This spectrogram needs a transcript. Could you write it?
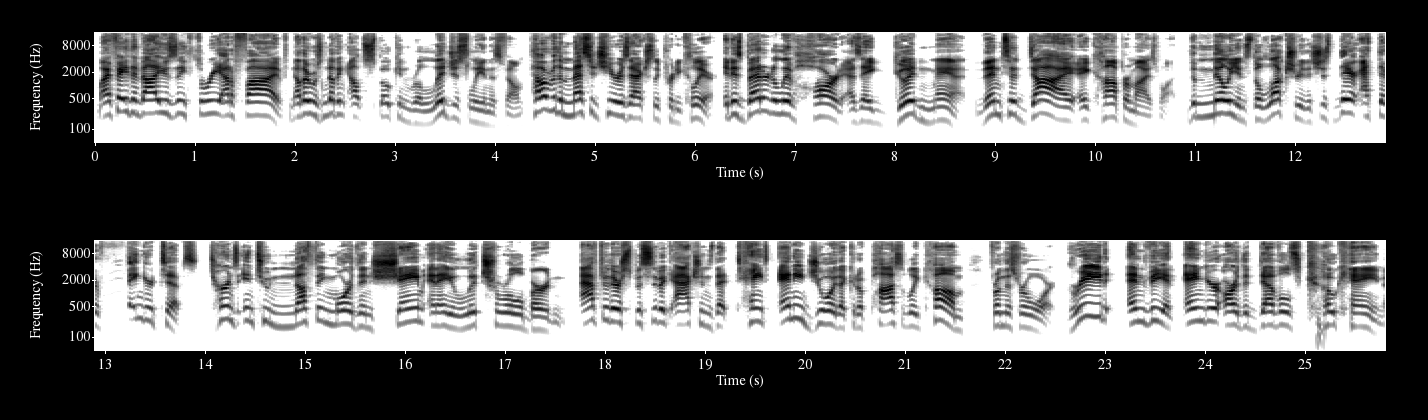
My faith and values is a 3 out of 5. Now, there was nothing outspoken religiously in this film. However, the message here is actually pretty clear. It is better to live hard as a good man than to die a compromised one. The millions, the luxury that's just there at their fingertips turns into nothing more than shame and a literal burden after their specific actions that taint any joy that could have possibly come from this reward. Greed, envy, and anger are the devil's cocaine.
